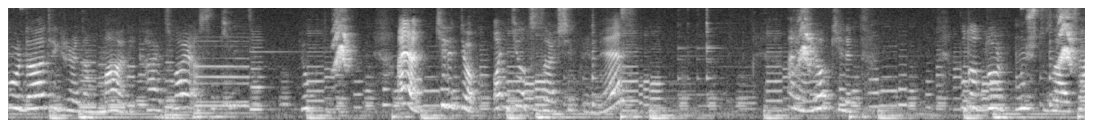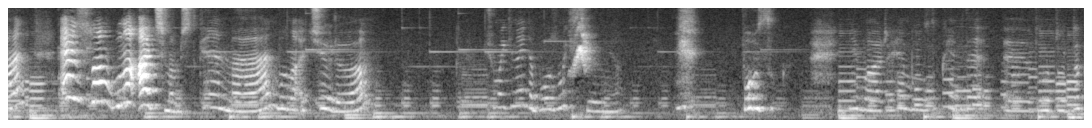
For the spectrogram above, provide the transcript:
burada tekrardan mavi kart var. Aslında kilit yok. Aynen kilit yok. 12.34 şifremiz. Yok kilit. Bu da durmuştu zaten. En son bunu açmamıştık. Hemen bunu açıyorum. Şu makineyi de bozmak istiyorum ya. Bozuk. İyi bari hem bozduk hem de e, durdurduk.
